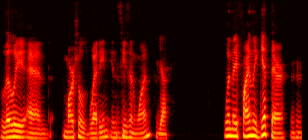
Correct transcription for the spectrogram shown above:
Lily and Marshall's wedding in season one Yeah. when they finally get there, Mhm.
